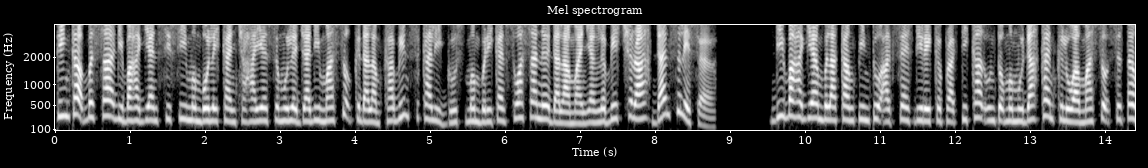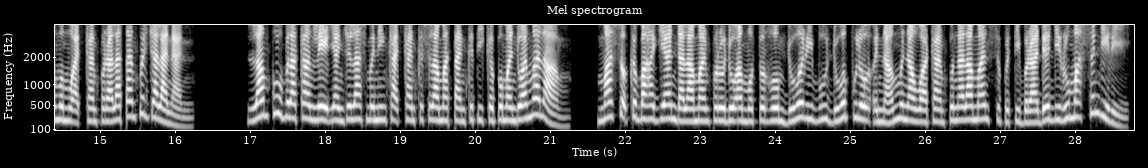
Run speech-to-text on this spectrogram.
Tingkap besar di bahagian sisi membolehkan cahaya semula jadi masuk ke dalam kabin sekaligus memberikan suasana dalaman yang lebih cerah dan selesa. Di bahagian belakang pintu akses direka praktikal untuk memudahkan keluar masuk serta memuatkan peralatan perjalanan. Lampu belakang LED yang jelas meningkatkan keselamatan ketika pemanduan malam. Masuk ke bahagian dalaman Perodua Motorhome 2026 menawarkan pengalaman seperti berada di rumah sendiri.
